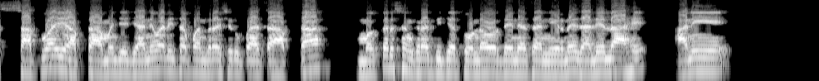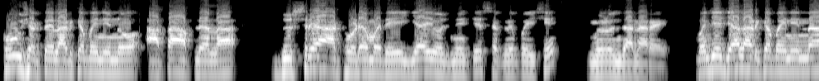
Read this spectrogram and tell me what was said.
सातवाही हप्ता म्हणजे जानेवारीचा पंधराशे रुपयाचा हप्ता मकर संक्रांतीच्या तोंडावर देण्याचा निर्णय झालेला आहे. आणि होऊ शकते लाडक्या बहिणींनो आता आपल्याला दुसऱ्या आठवड्यामध्ये या योजनेचे सगळे पैसे मिळून जाणार आहे. म्हणजे ज्या लाडक्या बहिणींना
